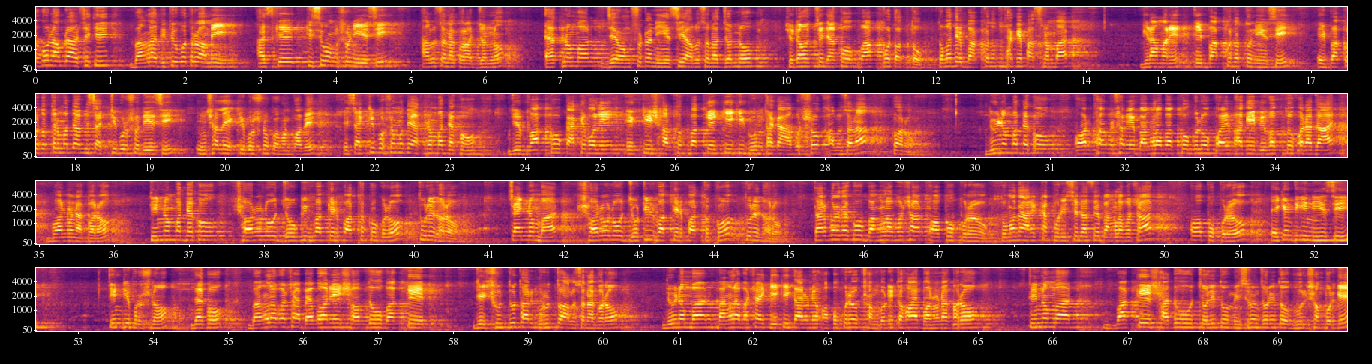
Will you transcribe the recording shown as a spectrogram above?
এখন আমরা আসি কি, বাংলা দ্বিতীয় পত্র আমি আজকে কিছু অংশ নিয়েছি আলোচনা করার জন্য। এক নম্বর যে অংশটা নিয়েছি আলোচনার জন্য, সেটা হচ্ছে দেখো বাক্যতত্ত্ব। তোমাদের বাক্যতত্ত্ব থাকে পাঁচ নম্বর গ্রামারের। এই বাক্যতত্ত্ব নিয়েছি। এই বাক্যতত্ত্বের মধ্যে আমি চারটি প্রশ্ন দিয়েছি। ইনশাল্লাহ একটি প্রশ্ন কমন পাবে। এই চারটি প্রশ্নের মধ্যে এক নম্বর দেখো যে বাক্য কাকে বলে, একটি সার্থক বাক্যে কি কি গুণ থাকা আবশ্যক আলোচনা করো। দুই নম্বর দেখো, অর্থানুসারে বাংলা বাক্যগুলো কয় ভাগে বিভক্ত করা যায়, বর্ণনা করো। তিন নম্বর দেখো, সরল ও যৌগিক বাক্যের পার্থক্যগুলো তুলে ধরো। চার নম্বর, সরল ও জটিল বাক্যের পার্থক্য তুলে ধরো। তারপরে দেখো, বাংলা ভাষার অপপ্রয়োগ। তোমাদের আরেকটা পরিচ্ছেদ আছে, বাংলা ভাষার অপপ্রয়োগ। এখান থেকে নিয়েছি তিনটি প্রশ্ন। দেখো, বাংলা ভাষা ব্যবহারে শব্দ ও বাক্যের যে শুদ্ধতার গুরুত্ব আলোচনা করো। দুই নম্বর, বাংলা ভাষায় কী কী কারণে অপপ্রয়োগ সংগঠিত হয় বর্ণনা করো। তিন নম্বর, বাক্যে সাধু, চলিত মিশ্রণজনিত ভুল সম্পর্কে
